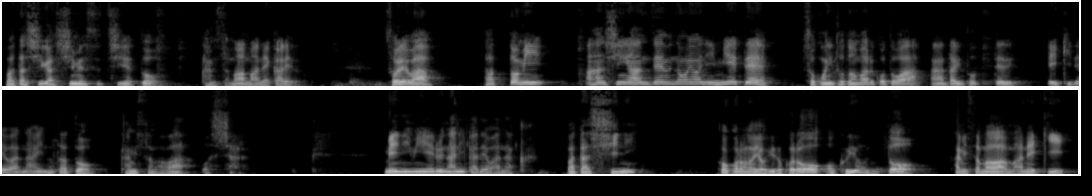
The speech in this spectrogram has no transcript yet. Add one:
私が示す知恵と神様は招かれる。それは、パッと見、安心安全のように見えて、そこに留まることはあなたにとって益ではないのだと神様はおっしゃる。目に見える何かではなく、私に心の呼びどころを置くようにと、神様は招き、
